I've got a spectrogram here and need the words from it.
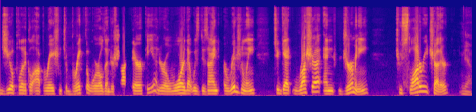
geopolitical operation to break the world under shock therapy, under a war that was designed originally to get Russia and Germany to slaughter each other. Yeah.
